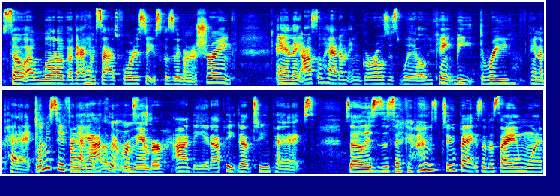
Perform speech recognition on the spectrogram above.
So I love, I got him size 4 to 6 because they're going to shrink. And they also had them in girls as well. You can't beat three in a pack. Let me see if I have Yeah, I couldn't ones. remember. I did. I picked up two packs. So this is the second two packs of the same one.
